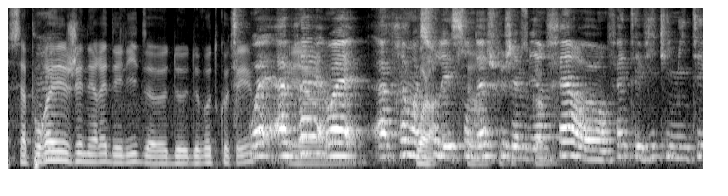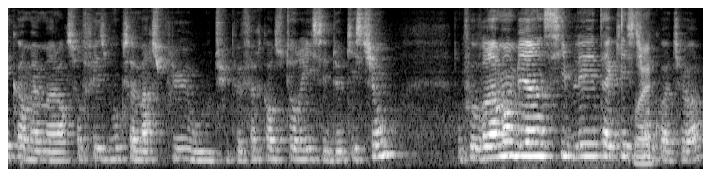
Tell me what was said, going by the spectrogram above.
ça pourrait générer des leads de, de, votre côté. Ouais, après, ouais, après moi, sur les sondages que j'aime bien faire, en fait, t'es vite limité quand même. Alors, sur Facebook, ça marche plus, où tu peux faire qu'en story, c'est deux questions. Il faut vraiment bien cibler ta question, quoi, tu vois.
